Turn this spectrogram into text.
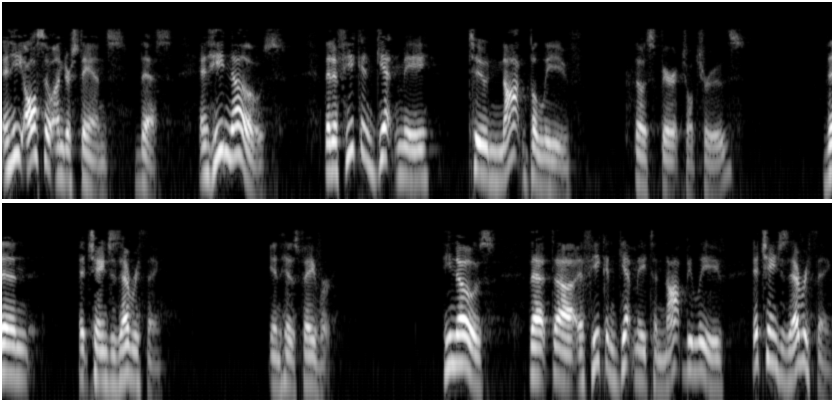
And he also understands this. And he knows that if he can get me to not believe those spiritual truths, then it changes everything in his favor. He knows that uh, if he can get me to not believe, it changes everything.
